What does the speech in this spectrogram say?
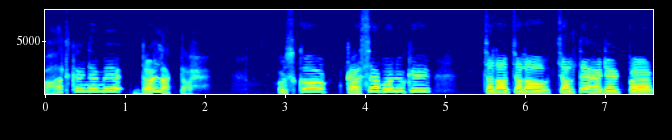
बात करने में डर लगता है। उसको कैसे बोलूँ कि चलो चलो चलते हैं डेट पर।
